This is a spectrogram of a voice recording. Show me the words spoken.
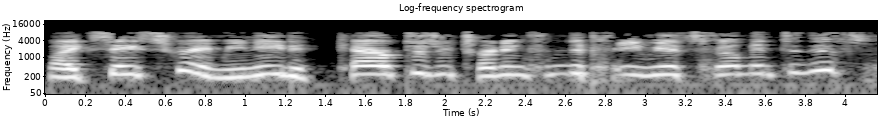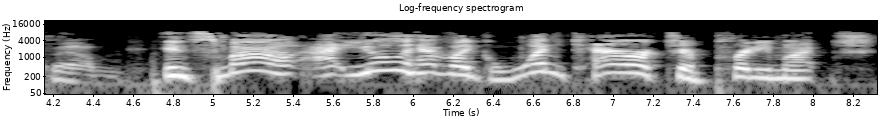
Like say Scream, you need characters returning from the previous film into this film. In Smile, I- you only have like one character pretty much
